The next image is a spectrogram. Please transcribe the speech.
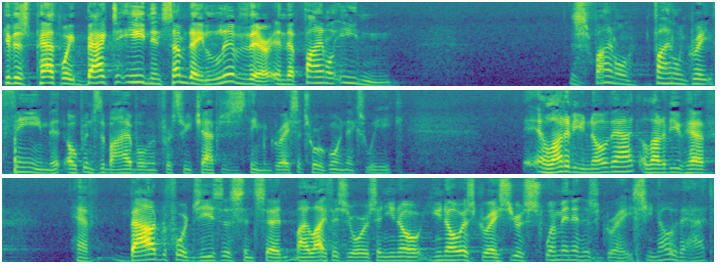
give this pathway back to Eden and someday live there in the final Eden. This final, final great theme that opens the Bible in the first three chapters is the theme of grace. That's where we're going next week. A lot of you know that. A lot of you have, have bowed before Jesus and said, My life is yours. And you know, you know His grace. You're swimming in His grace. You know that.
